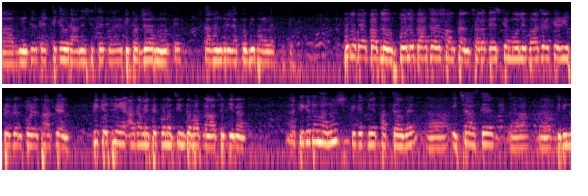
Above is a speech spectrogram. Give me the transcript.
আর নিজের ব্যাট থেকেও রান এসেছে বিপর্যয়ের মুহূর্তে। আলহামদুলিল্লাহ, খুবই ভালো লাগতেছে। ধন্যবাদ বাবলু মৌলিবাজারের সন্তান, সারা দেশকে মৌলিবাজারকে রিপ্রেজেন্ট করে থাকেন। ক্রিকেট নিয়ে আগামীতে কোনো চিন্তা ভাবনা আছে কিনা? ক্রিকেটের মানুষ, ক্রিকেট নিয়ে থাকতে হবে। ইচ্ছা আছে বিভিন্ন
